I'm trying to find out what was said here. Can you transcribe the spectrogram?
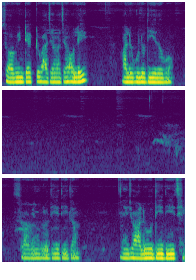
সোয়াবিনটা একটু ভাজা ভাজা হলেই আলুগুলো দিয়ে দেবো। সয়াবিনগুলো দিয়ে দিলাম। এই যে আলুও দিয়ে দিয়েছি।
